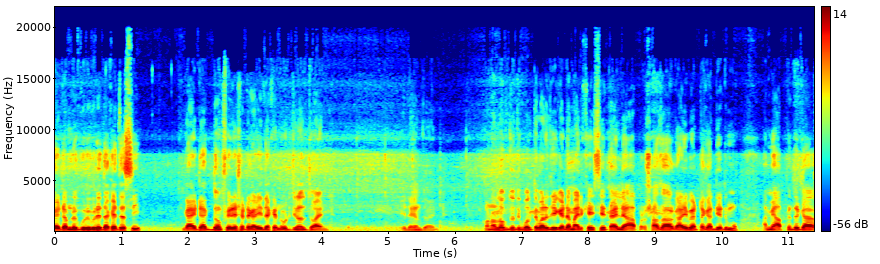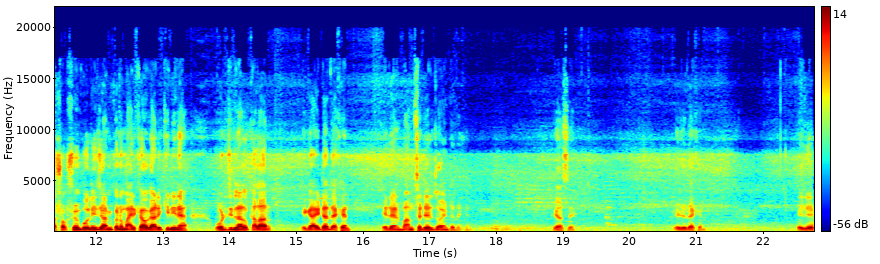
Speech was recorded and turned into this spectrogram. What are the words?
গাড়িটা আমরা ঘুরে ঘুরে দেখাইতেছি। গাড়িটা একদম ফ্রেশ একটা গাড়ি, দেখেন অরিজিনাল জয়েন্ট এই দেখেন জয়েন্ট কোনো লোক যদি বলতে পারে যে গাড়িটা মাইর খেয়েছি তাহলে সাজা গাড়ি ভাড়া টাকা দিয়ে দেবো আমি আপনাদেরকে সবসময় বলি যে আমি কোনো মাইর খাওয়া গাড়ি কিনি না। অরিজিনাল কালার এই গাড়িটা দেখেন। এই দেখেন, বাম সাইডের জয়েন্টটা দেখেন। ঠিক আছে? এই যে দেখেন। এই যে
